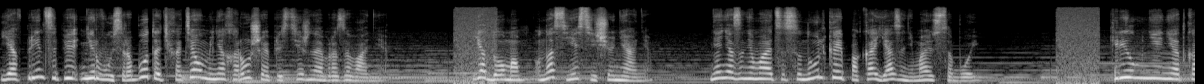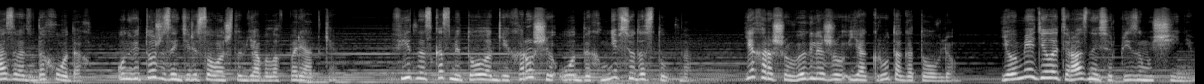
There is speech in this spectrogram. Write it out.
Я, в принципе, не рвусь работать, хотя у меня хорошее престижное образование. Я дома, у нас есть еще няня. Няня занимается сынулькой, пока я занимаюсь собой. Кирилл мне не отказывает в доходах. Он ведь тоже заинтересован, чтобы я была в порядке. Фитнес, косметологи, хороший отдых, мне все доступно. Я хорошо выгляжу, я круто готовлю. Я умею делать разные сюрпризы мужчине.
